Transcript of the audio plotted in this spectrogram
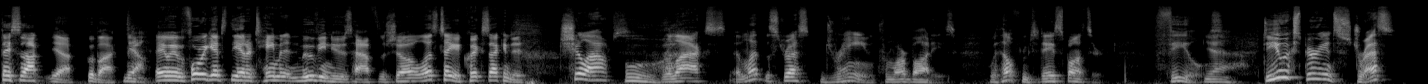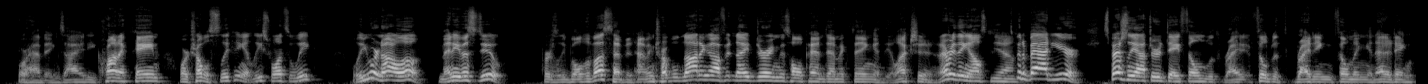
They suck. Yeah, goodbye. Yeah. Anyway, before we get to the entertainment and movie news half of the show, let's take a quick second to chill out, relax, and let the stress drain from our bodies with help from today's sponsor, Feals. Yeah. Do you experience stress or have anxiety, chronic pain, or trouble sleeping at least once a week? Well, you are not alone. Many of us do. Personally, both of us have been having trouble nodding off at night during this whole pandemic thing and the election and everything else. Yeah. It's been a bad year, especially after a day filmed with write, filled with writing, filming, and editing.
